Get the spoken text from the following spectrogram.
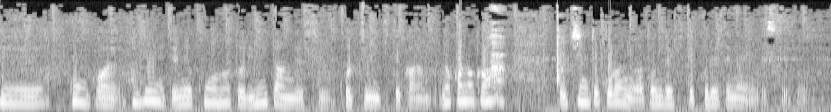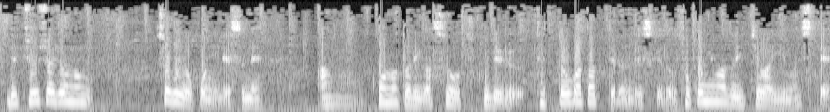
で、今回初めてね、コウノトリ見たんですよ。こっちに来てからも。なかなか うちのところには飛んできてくれてないんですけど、で、駐車場のすぐ横にですね、あの、コウノトリが巣を作れる鉄塔が立ってるんですけど、そこにまず1羽言いまして、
